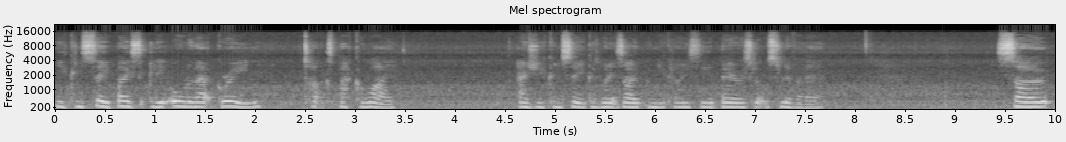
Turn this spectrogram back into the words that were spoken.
you can see basically all of that green tucks back away, as you can see, because when it's open, you can only see the barest little sliver there. So,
